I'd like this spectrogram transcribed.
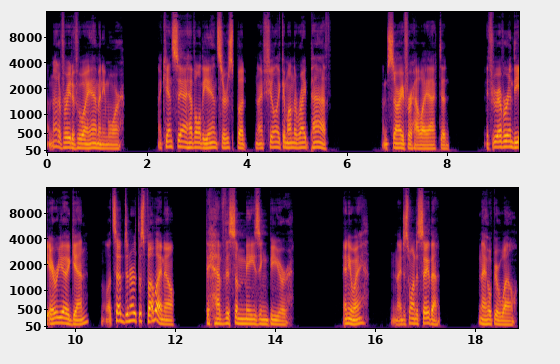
I'm not afraid of who I am anymore. I can't say I have all the answers, but I feel like I'm on the right path. I'm sorry for how I acted. If you're ever in the area again, let's have dinner at this pub I know. They have this amazing beer. Anyway, I just wanted to say that. And I hope you're well.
